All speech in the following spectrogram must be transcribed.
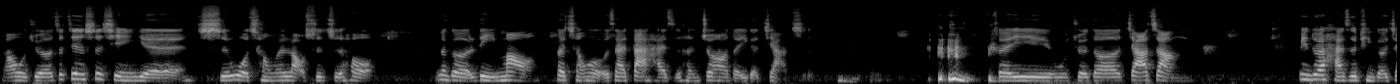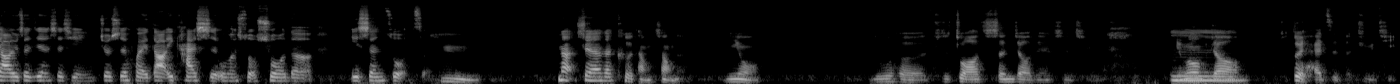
然后我觉得这件事情也使我成为老师之后，那个礼貌会成为我在带孩子很重要的一个价值。嗯所以我觉得家长面对孩子品格教育这件事情，就是回到一开始我们所说的以身作则。嗯。那现在在课堂上呢，你有如何就是做到身教这件事情吗？有没有比较嗯对孩子的具体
